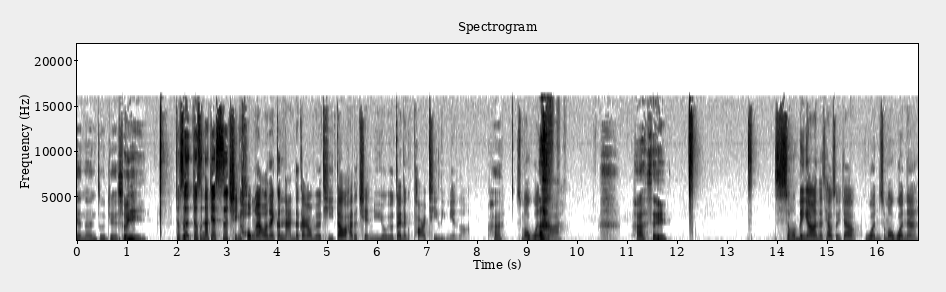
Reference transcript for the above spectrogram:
的男主角，所以。就是就是那件事情红了！那个男的刚刚我没有提到他的前女友有在那个 party 里面啦。哈？什么文啊？哈？谁？什么名啊？那条水叫文什么文啊？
